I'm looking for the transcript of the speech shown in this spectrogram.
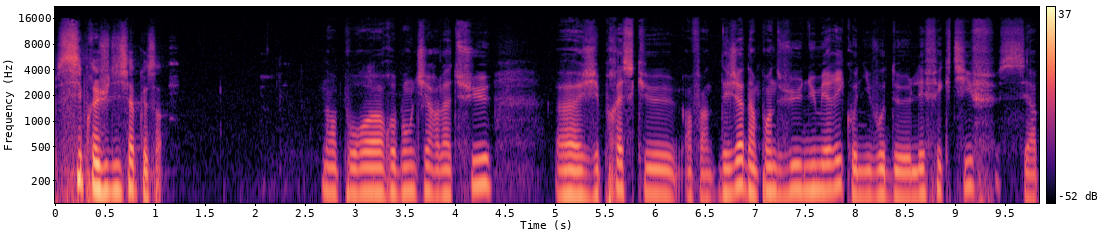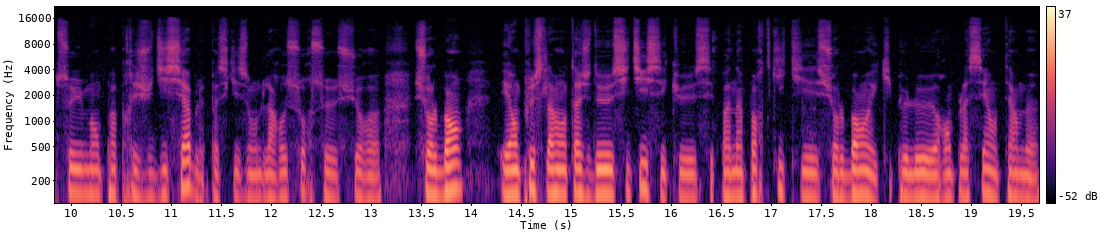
si préjudiciable que ça. Non, pour rebondir là-dessus, euh, j'ai presque, enfin déjà d'un point de vue numérique au niveau de l'effectif, c'est absolument pas préjudiciable parce qu'ils ont de la ressource sur euh, sur le banc. Et en plus l'avantage de City c'est que c'est pas n'importe qui qui est sur le banc et qui peut le remplacer en termes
